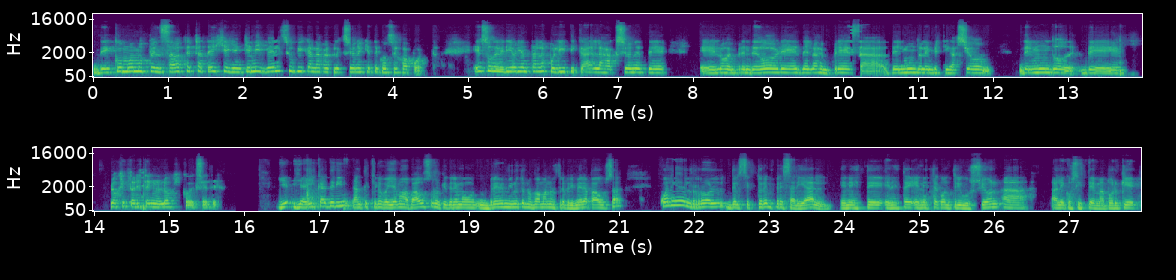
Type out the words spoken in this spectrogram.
de cómo hemos pensado esta estrategia y en qué nivel se ubican las reflexiones que este Consejo aporta. Eso debería orientar las políticas, las acciones de eh, los emprendedores, de las empresas, del mundo de la investigación, del mundo de, los gestores tecnológicos, etc. Y, ahí, Catherine, antes que nos vayamos a pausa, porque tenemos un breve minuto, nos vamos a nuestra primera pausa. ¿Cuál es el rol del sector empresarial en, este, en, este, en esta contribución al ecosistema? Porque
